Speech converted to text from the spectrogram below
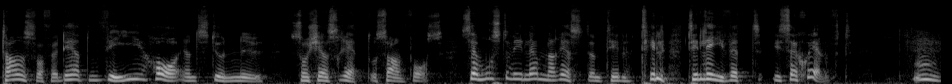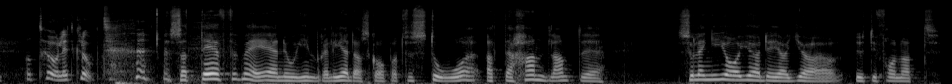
ta ansvar för, det är att vi har en stund nu som känns rätt och sann för oss. Sen måste vi lämna resten till, till, till livet i sig självt. Mm. Otroligt klokt. så att det för mig är nog inre ledarskap att förstå att det handlar inte så länge jag gör det jag gör utifrån att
